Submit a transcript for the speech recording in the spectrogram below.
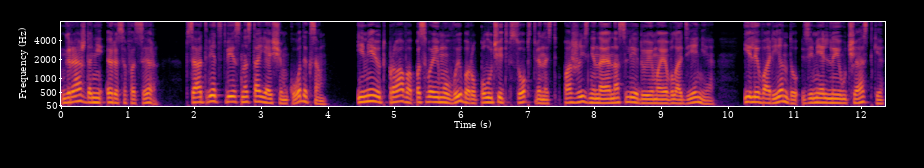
граждане РСФСР – в соответствии с настоящим кодексом, имеют право по своему выбору получить в собственность пожизненное наследуемое владение или в аренду земельные участки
